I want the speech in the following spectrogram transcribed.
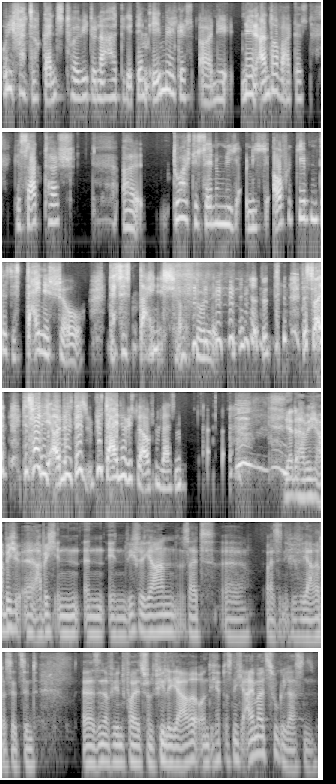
und ich fand's auch ganz toll, wie du nachher dem Emil, ges äh, nee, nee, ein anderer war das, gesagt hast, äh, du hast die Sendung nicht, nicht aufgegeben, das ist deine Show. Das ist deine Show. das, war, das fand ich auch noch, das, bis dahin habe ich es laufen lassen. Ja, da habe ich, hab ich, äh, hab ich in, in, in wie vielen Jahren, seit, äh, weiß ich nicht, wie viele Jahre das jetzt sind, äh, sind auf jeden Fall jetzt schon viele Jahre und ich habe das nicht einmal zugelassen.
